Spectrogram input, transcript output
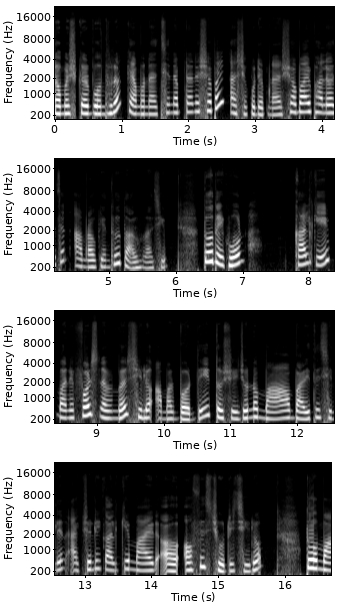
নমস্কার বন্ধুরা, কেমন আছেন আপনারা সবাই? আশা করি আপনারা সবাই ভালো আছেন, আমরাও কিন্তু দারুণ আছি। তো দেখুন, কালকে মানে ফার্স্ট নভেম্বর ছিল আমার বার্থডে তো সেই জন্য মা বাড়িতে ছিলেন। অ্যাকচুয়ালি কালকে মায়ের অফিস ছুটি ছিল। তো মা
